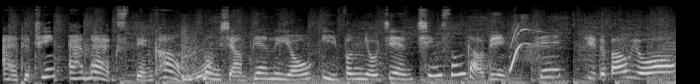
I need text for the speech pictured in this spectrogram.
艾特听 mx 点 com，梦想便利邮，一封邮件轻松搞定，亲记得包邮哦。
